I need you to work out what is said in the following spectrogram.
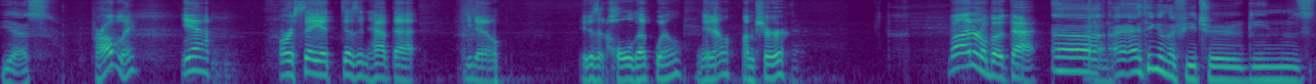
Yes. Probably. Yeah. Or say it doesn't have that, you know, it doesn't hold up well, you know, I'm sure. Well, I don't know about that. Uh, I, I think in the future games,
